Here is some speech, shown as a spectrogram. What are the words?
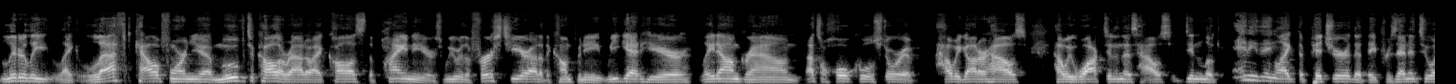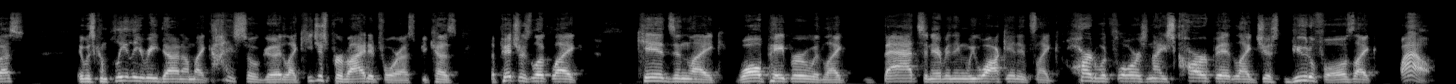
literally like left California, moved to Colorado. I call us the pioneers. We were the first year out of the company. We get here, lay down ground. That's a whole cool story of how we got our house, how we walked into this house. It didn't look anything like the picture that they presented to us. It was completely redone. I'm like, God is so good. Like he just provided for us because the pictures look like kids in like wallpaper with like bats and everything. We walk in, it's like hardwood floors, nice carpet, like just beautiful. I was like, wow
